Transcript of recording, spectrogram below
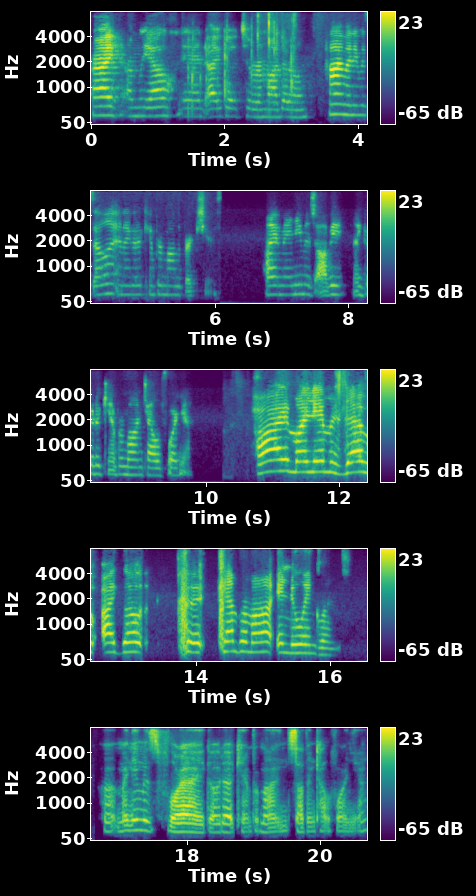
Hi, I'm Liel, and I go to Ramah Darom. Hi, my name is Ella, and I go to Camp Ramah in the Berkshires. Hi, my name is Avi, and I go to Camp Ramah in California. Hi, my name is Zev. I go to Camp Ramah in New England. Uh, my name is Flora. I go to Camp Ramah in Southern California.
